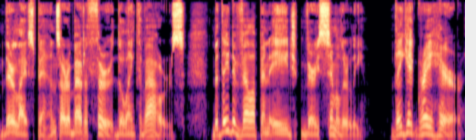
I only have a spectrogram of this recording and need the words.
Their lifespans are about a third the length of ours, but they develop and age very similarly. They get gray hair,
